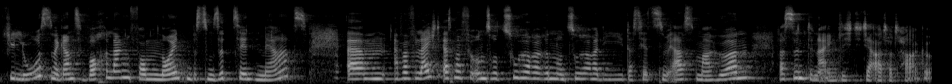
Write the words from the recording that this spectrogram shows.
Viel los, eine ganze Woche lang, vom 9. bis zum 17. März. Ähm, aber vielleicht erstmal für unsere Zuhörerinnen und Zuhörer, die das jetzt zum ersten Mal hören, was sind denn eigentlich die Theatertage?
